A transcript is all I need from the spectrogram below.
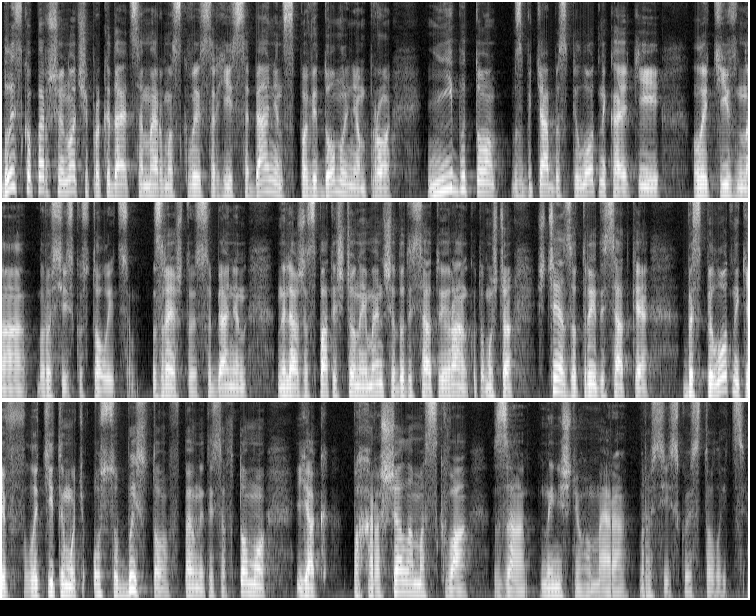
Близько першої ночі прокидається мер Москви Сергій Собянін з повідомленням про нібито збиття безпілотника, який летів на російську столицю. Зрештою, Собянін не ляже спати щонайменше до 10-ї ранку, тому що ще за три десятки безпілотників летітимуть особисто впевнитися в тому, як похорошела Москва за нинішнього мера російської столиці.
